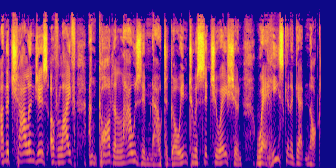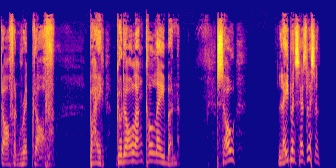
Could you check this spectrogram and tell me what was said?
and the challenges of life. And God allows him now to go into a situation where he's going to get knocked off and ripped off by good old Uncle Laban. So Laban says, Listen,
